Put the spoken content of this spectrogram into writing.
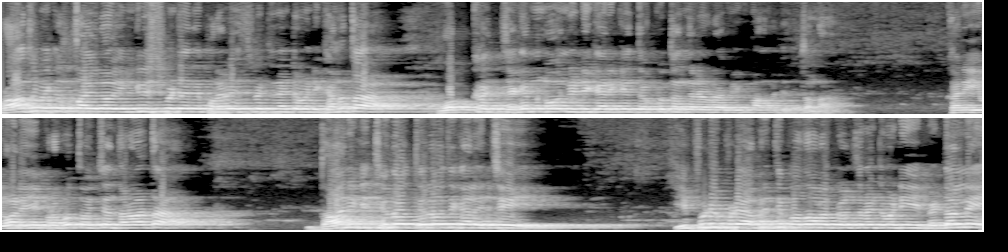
ప్రాథమిక స్థాయిలో ఇంగ్లీష్ మీడియాన్ని ప్రవేశపెట్టినటువంటి ఘనత ఒక్క జగన్మోహన్ రెడ్డి గారికే దక్కుతుందని కూడా మీకు మనం చెప్తున్నా. కానీ ఇవాళ ఈ ప్రభుత్వం వచ్చిన తర్వాత దానికి తిలో తిలోతిగా ఇచ్చి ఇప్పుడిప్పుడే అభివృద్ధి పదంలోకి వెళ్తున్నటువంటి ఈ బిడ్డల్ని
